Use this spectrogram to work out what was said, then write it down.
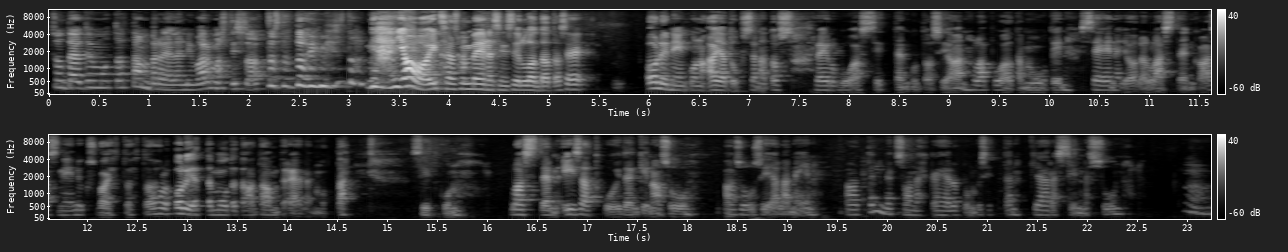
Sun täytyy muuttaa Tampereelle, niin varmasti saat tuosta toimista. Joo, itse asiassa mä meinasin silloin, tota, se oli niin kuin ajatuksena tuossa reilu vuosi sitten, kun tosiaan Lapualta muutin Seinäjoelle lasten kanssa, niin yksi vaihtoehto oli, että muutetaan Tampereelle, mutta sitten kun lasten isät kuitenkin asuu, asuu siellä, niin ajattelin, että se on ehkä helpompi sitten jäädä sinne suunnalle. Hmm,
